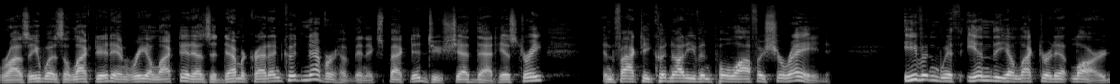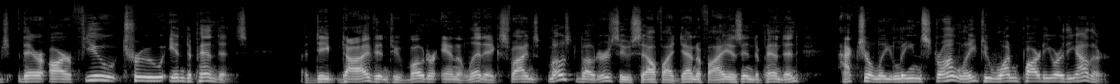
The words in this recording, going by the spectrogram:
Rozzi was elected and reelected as a Democrat and could never have been expected to shed that history. In fact, he could not even pull off a charade. Even within the electorate at large, there are few true independents. A deep dive into voter analytics finds most voters who self identify as independent actually lean strongly to one party or the other.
